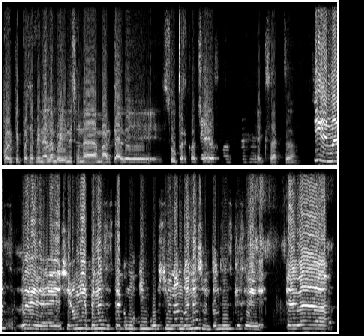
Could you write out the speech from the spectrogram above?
porque pues al final Lamborghini es una marca de super coches. Exacto. Sí, además eh, Xiaomi apenas está como incursionando en eso, entonces que se que haga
